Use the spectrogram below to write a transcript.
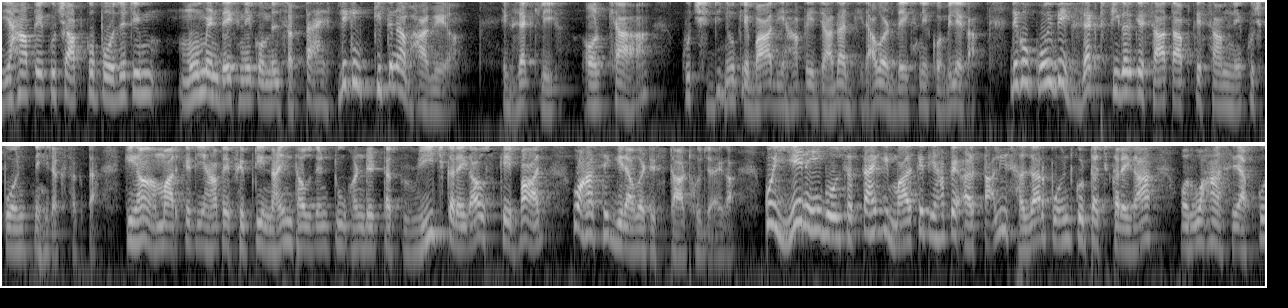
यहाँ पे कुछ आपको पॉजिटिव मूवमेंट देखने को मिल सकता है। लेकिन कितना भागेगा? Exactly exactly. और क्या? कुछ दिनों के बाद यहाँ पे ज़्यादा गिरावट देखने को मिलेगा। देखो कोई भी एग्जैक्ट फिगर के साथ आपके सामने कुछ पॉइंट नहीं रख सकता कि हाँ मार्केट यहाँ पे 59,200 तक रीच करेगा उसके बाद वहाँ से गिरावट स्टार्ट हो जाएगा। कोई ये नहीं बोल सकता है कि मार्केट यहाँ पे अड़तालीस हज़ार पॉइंट को टच करेगा और वहाँ से आपको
